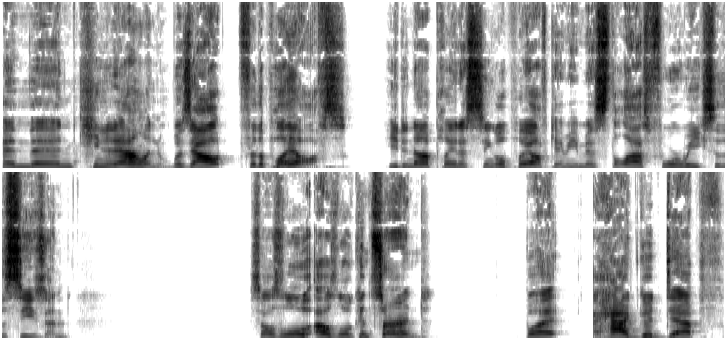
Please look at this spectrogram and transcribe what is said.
And then Keenan Allen was out for the playoffs. He did not play in a single playoff game. He missed the last four weeks of the season. So I was a little I was a little concerned. But I had good depth.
